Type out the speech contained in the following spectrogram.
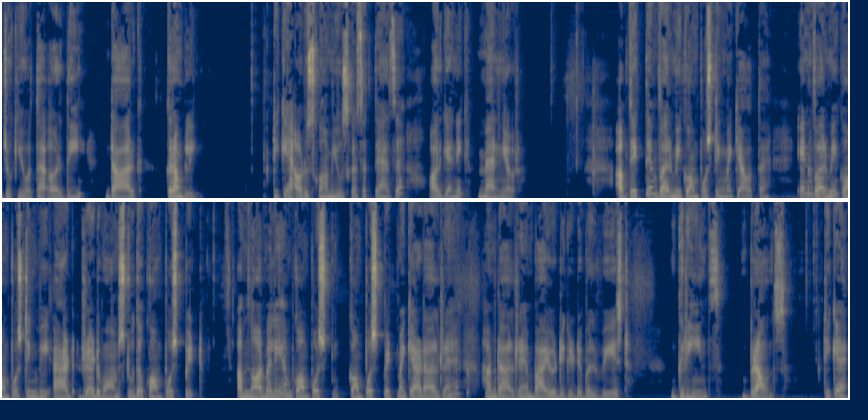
जो कि होता है अर्दी डार्क, क्रम्बली। ठीक है? और उसको हम यूज़ कर सकते हैं एज ए ऑर्गेनिक मैन्योर अब देखते हैं वर्मी कॉम्पोस्टिंग में क्या होता है। In vermicomposting we add red worms to the compost pit अब नॉर्मली हम कॉम्पोस्ट कॉम्पोस्ट पिट में क्या डाल रहे हैं? हम डाल रहे हैं बायोडिग्रेडेबल वेस्ट ग्रीन्स ब्राउन्स ठीक है?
